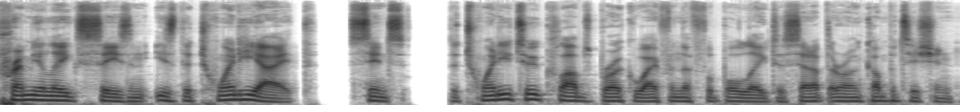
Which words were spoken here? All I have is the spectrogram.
Premier League season is the 28th since the 22 clubs broke away from the Football League to set up their own competition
